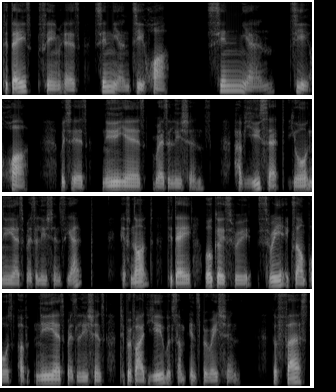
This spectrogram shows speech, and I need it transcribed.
Today's theme is 新年计划,新年计划, which is New Year's resolutions. Have you set your New Year's resolutions yet? If not, today we'll go through three examples of New Year's resolutions to provide you with some inspiration. The first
